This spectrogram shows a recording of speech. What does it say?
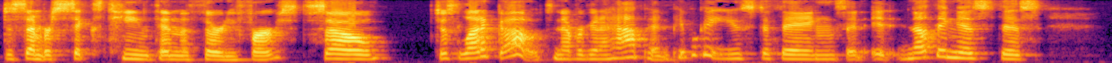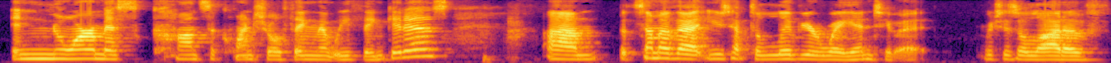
December 16th and the 31st, so just let it go. It's never going to happen. People get used to things, and it nothing is this enormous consequential thing that we think it is. Um, but some of that you just have to live your way into it, which is a lot of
